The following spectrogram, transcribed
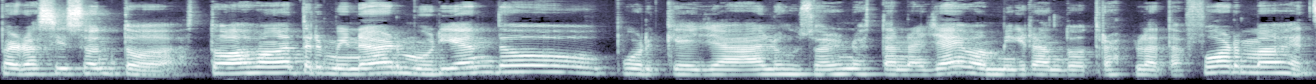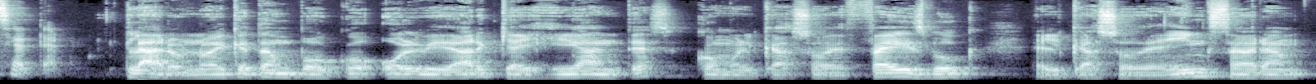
pero así son todas. Todas van a terminar muriendo porque ya los usuarios no están allá y van migrando a otras plataformas, etc. Claro, no hay que tampoco olvidar que hay gigantes, como el caso de Facebook, el caso de Instagram,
